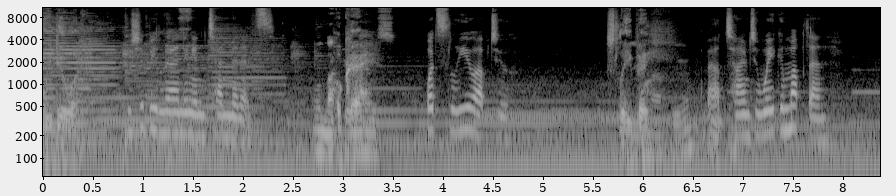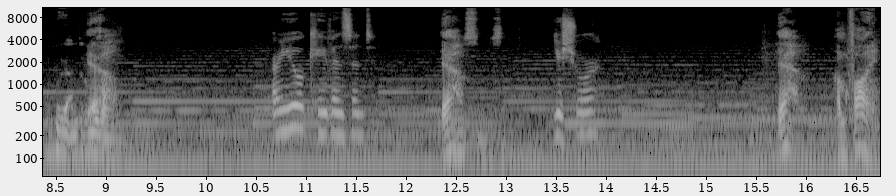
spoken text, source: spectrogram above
are we doing? We should be landing in 10 minutes. 10 Okay. What's Leo up to? Sleeping. About time to wake him up then. Yeah. Are you okay, Vincent? Yeah, Nasıl mısın? You sure? yeah, I'm fine.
